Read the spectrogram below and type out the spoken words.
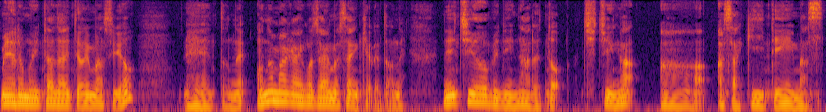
メールもいただいておりますよ。えーっとね、お名前がございませんけれどね、日曜日になると父があ朝聞いています。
